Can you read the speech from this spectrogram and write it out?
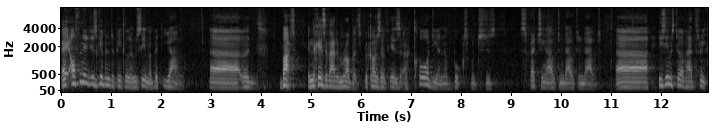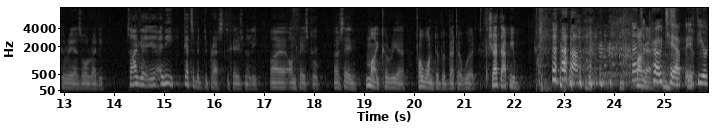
eh, often it is given to people who seem a bit young. Uh, but in the case of Adam Roberts, because of his accordion of books, which is stretching out and out and out, uh, he seems to have had three careers already. So I get, and he gets a bit depressed occasionally uh, on Facebook, uh, saying, "My career, for want of a better word." Shut up, you. That's Bugger. a pro tip. If you're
